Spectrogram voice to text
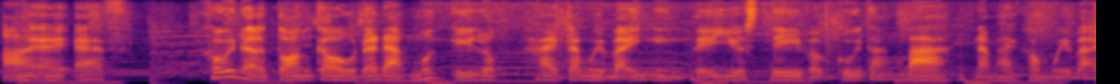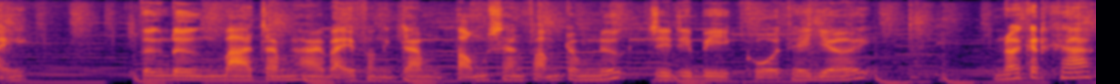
IIF, khối nợ toàn cầu đã đạt mức kỷ lục 217.000 tỷ USD vào cuối tháng 3 năm 2017, tương đương 327% tổng sản phẩm trong nước GDP của thế giới. Nói cách khác,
